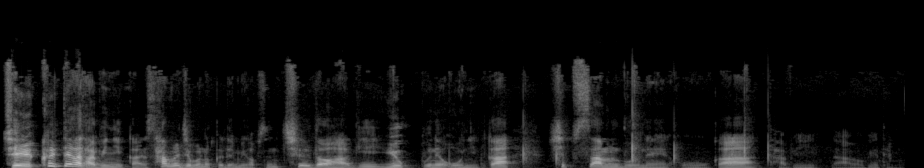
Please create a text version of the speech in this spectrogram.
제일 클 때가 답이니까 3을 집어넣게 되면 값은 7 더하기 6분의 5니까 13분의 5가 답이 나오게 됩니다.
